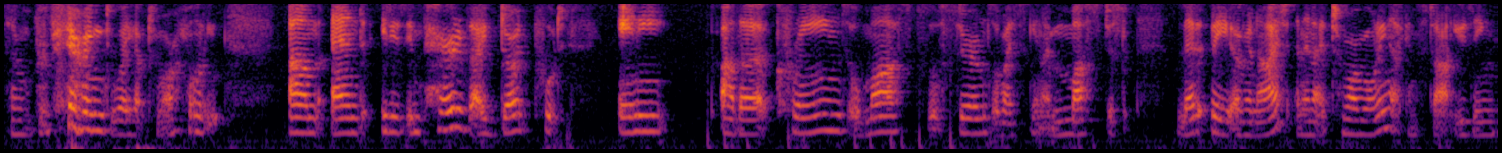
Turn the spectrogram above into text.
So I'm preparing to wake up tomorrow morning. Um, and it is imperative that I don't put any other creams or masks or serums on my skin. I must just let it be overnight and then I, tomorrow morning I can start using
